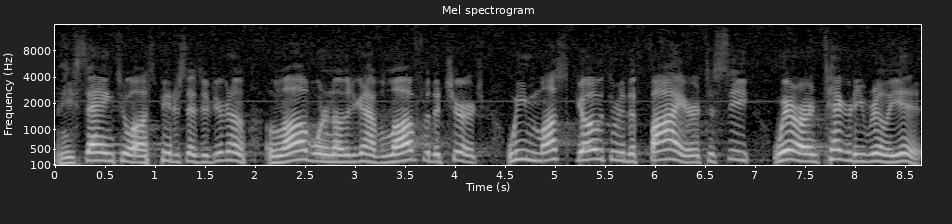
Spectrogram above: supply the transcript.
And he's saying to us, Peter says, if you're going to love one another, you're going to have love for the church, we must go through the fire to see where our integrity really is.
